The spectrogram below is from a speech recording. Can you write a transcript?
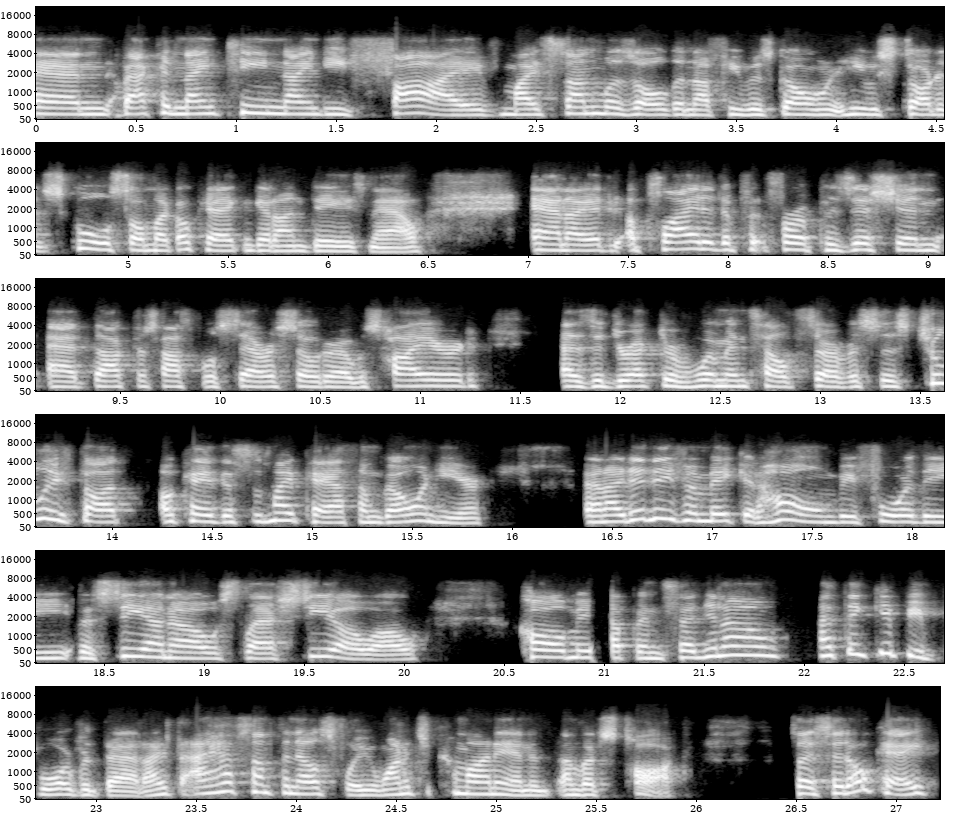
And back in 1995, my son was old enough. He was going, he was started school. So I'm like, okay, I can get on days now. And I had applied for a position at Doctors Hospital Sarasota. I was hired as the director of women's health services. Truly thought, okay, this is my path. I'm going here. And I didn't even make it home before the, the CNO slash COO called me up and said, you know, I think you'd be bored with that. I, I have something else for you. Why don't you come on in and, and let's talk? So I said, okay.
